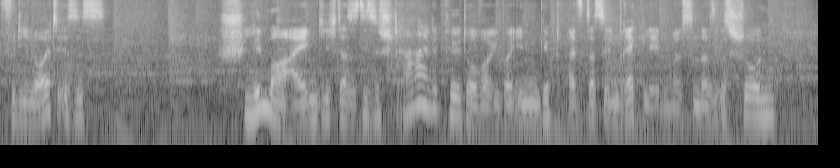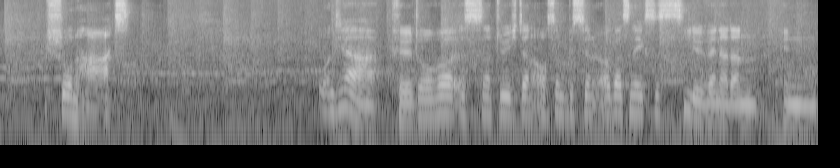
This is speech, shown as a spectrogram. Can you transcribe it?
für die Leute ist es schlimmer eigentlich, dass es dieses strahlende Piltover über ihnen gibt, als dass sie im Dreck leben müssen. Das ist schon, schon hart. Und ja, Piltover ist natürlich dann auch so ein bisschen Urgots nächstes Ziel, wenn er dann in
